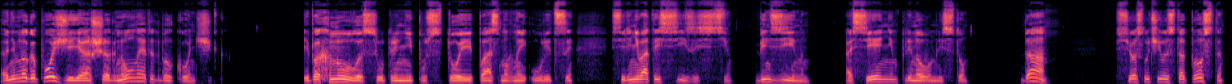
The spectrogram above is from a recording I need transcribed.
А немного позже я шагнул на этот балкончик и пахнуло с утренней пустой и пасмурной улицы сиреневатой сизостью, бензином, осенним кленовым листом. Да, все случилось так просто.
